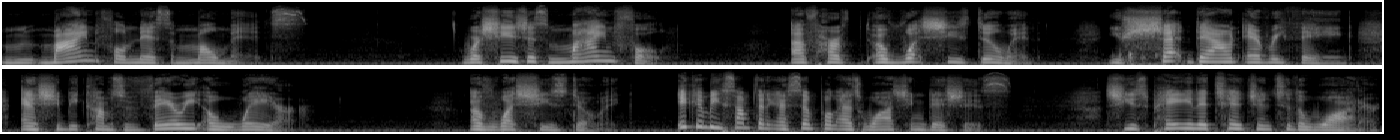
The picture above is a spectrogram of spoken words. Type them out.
mindfulness moments where she's just mindful of her of what she's doing you shut down everything, and she becomes very aware of what she's doing. It can be something as simple as washing dishes. She's paying attention to the water.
